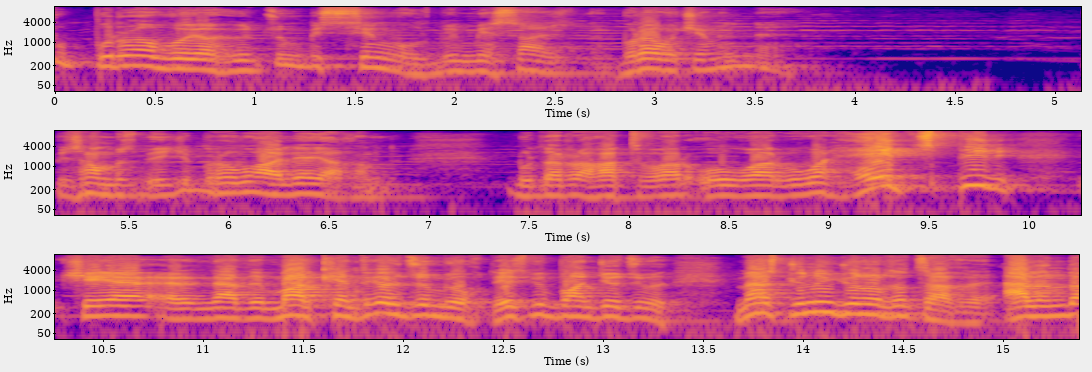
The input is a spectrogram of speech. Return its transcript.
Bu bravoya hücum bir simvol, bir mesajdır. Bravo kimindir? Biz hamımız bilirik ki bravo ailəyə yaxındır. Burada rahat var, o var, bu var. Heç bir şeyə e, nədir, marketinqə hücum yoxdur. Heç bir banka hücum yoxdur. Məhz günün günorta çağı, əlində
